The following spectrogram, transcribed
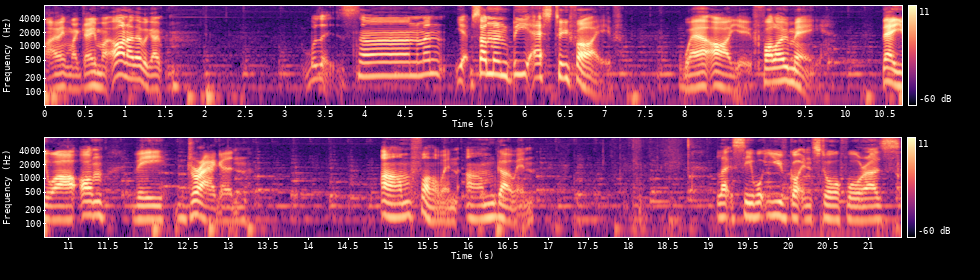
I think my game might... Oh, no, there we go. Was it Sunman? Yep, Sunman BS25. Where are you? Follow me. There you are, on the dragon. I'm following, I'm going. Let's see what you've got in store for us.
